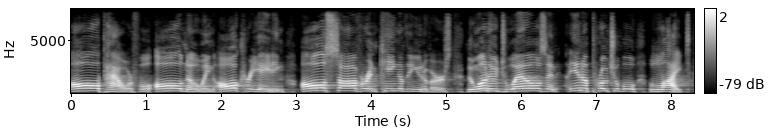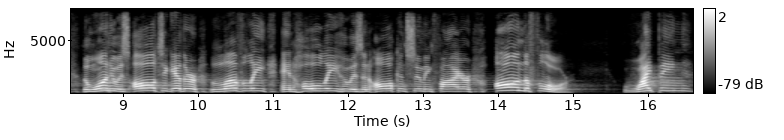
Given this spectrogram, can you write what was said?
all powerful, all knowing, all creating, all sovereign King of the universe, the one who dwells in inapproachable light, the one who is altogether lovely and holy, who is an all consuming fire on the floor, wiping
